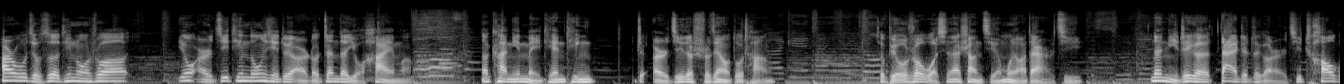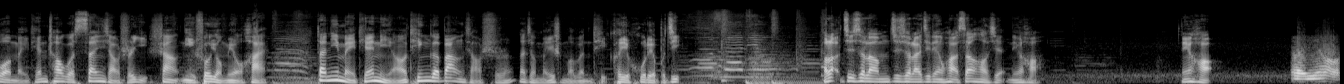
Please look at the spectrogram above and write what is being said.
二五九四的听众说，用耳机听东西对耳朵真的有害吗？那看您每天听这耳机的时间有多长。就比如说，我现在上节目也要戴耳机，那你这个戴着这个耳机超过每天超过三小时以上，你说有没有害？但你每天你要听个半个小时，那就没什么问题，可以忽略不计。好了，接下来我们继续来接电话。三号线，您好，您好，哎，你好，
